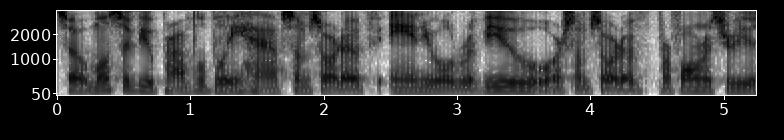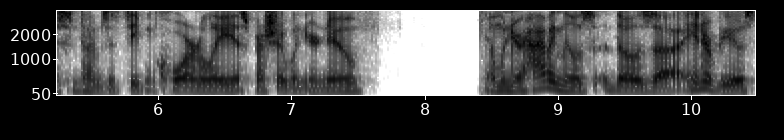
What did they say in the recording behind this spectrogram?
So most of you probably have some sort of annual review or some sort of performance review. Sometimes it's even quarterly, especially when you're new. And when you're having those those uh, interviews,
